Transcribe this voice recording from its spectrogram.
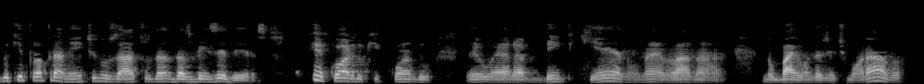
do que propriamente nos atos da, das benzedeiras. Eu recordo que quando eu era bem pequeno, né, lá na, no bairro onde a gente morava,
